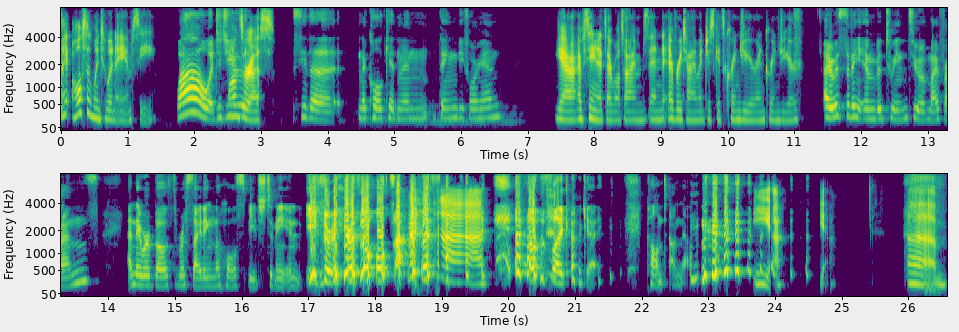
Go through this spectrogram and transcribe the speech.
I also went to an AMC. wow, did you Sponsor us. see the Nicole Kidman thing beforehand? Yeah, I've seen it several times, and every time it just gets cringier and cringier. I was sitting in between two of my friends, and they were both reciting the whole speech to me in either ear the whole time it was happening. and I was like, okay, calm down now. yeah. Yeah. Um,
